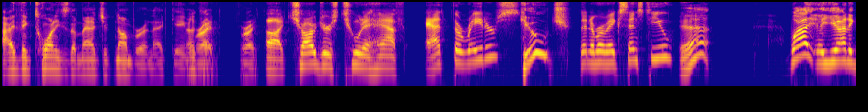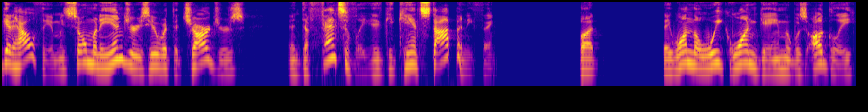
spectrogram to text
I think 20 is the magic number in that game. Okay. Right. Right. Uh, Chargers two and a half at the Raiders. Huge. Does that number make sense to you? Yeah. Well, you got to get healthy. I mean, so many injuries here with the Chargers, and defensively, you can't stop anything. But they won the week one game. It was ugly,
